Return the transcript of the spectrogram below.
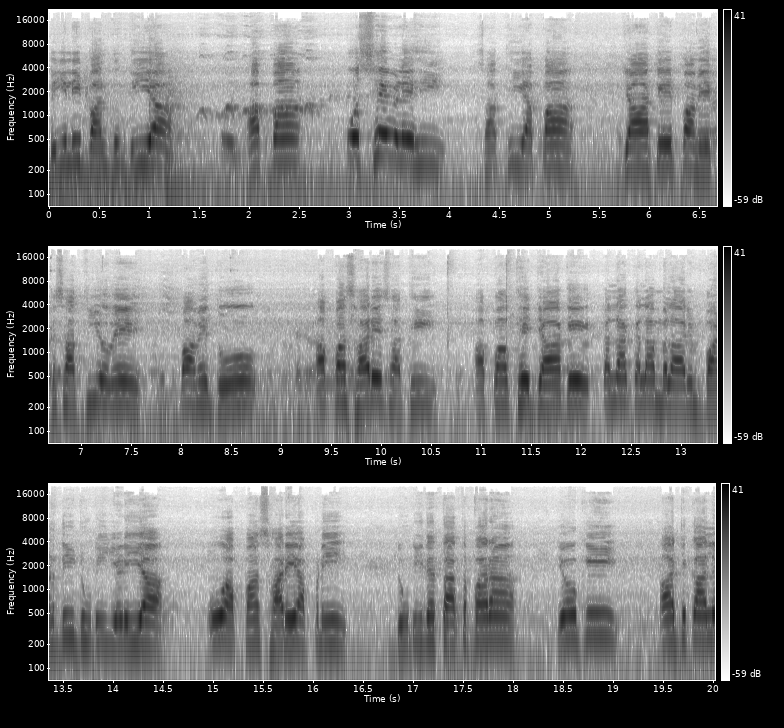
ਬਿਜਲੀ ਬੰਦ ਹੁੰਦੀ ਆ, ਆਪਾਂ ਉਸੇ ਵੇਲੇ ਹੀ ਸਾਥੀ, ਆਪਾਂ ਜਾ ਕੇ ਭਾਵੇਂ ਇੱਕ ਸਾਥੀ ਹੋਵੇ, ਭਾਵੇਂ ਦੋ, ਆਪਾਂ ਸਾਰੇ ਸਾਥੀ, ਆਪਾਂ ਉੱਥੇ ਜਾ ਕੇ ਕੱਲਾ ਕੱਲਾ ਮੁਲਾਜ਼ਮ ਬਣਦੀ ਡਿਊਟੀ ਜਿਹੜੀ ਆ, ਉਹ ਆਪਾਂ ਸਾਰੇ ਆਪਣੀ ਡਿਊਟੀ ਦੇ ਤਤਪਰ ਆ। ਕਿਉਂਕਿ ਅੱਜ ਕੱਲ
